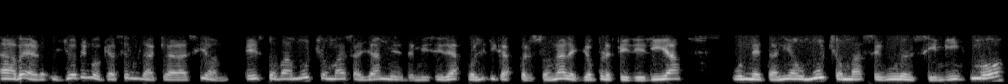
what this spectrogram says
A ver, yo tengo que hacer una aclaración. Esto va mucho más allá de mis ideas políticas personales. Yo preferiría un Netanyahu mucho más seguro en sí mismo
